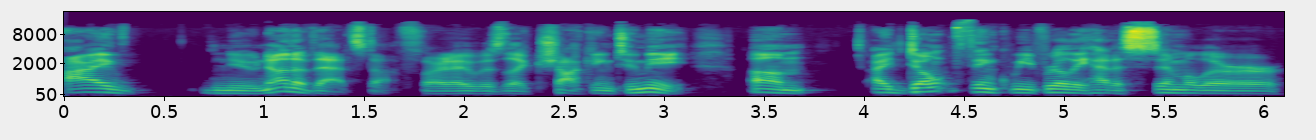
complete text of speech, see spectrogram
I knew none of that stuff. Right? It was like shocking to me. Um, I don't think we've really had a similar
